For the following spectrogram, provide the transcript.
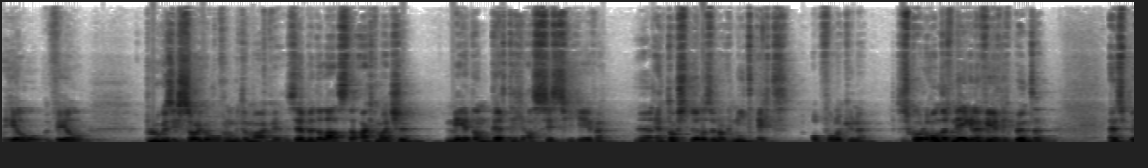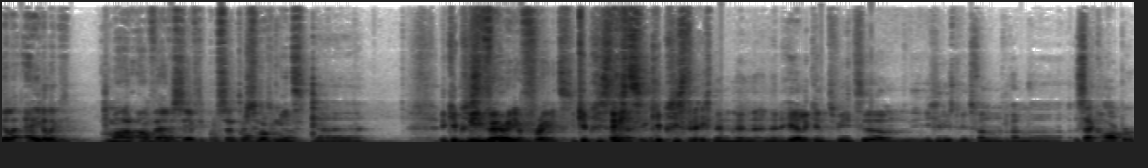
heel veel ploegen zich zorgen over moeten maken. Ze hebben de laatste acht matchen meer dan 30 assists gegeven. Ja. En toch spelen ze nog niet echt op volle kunnen. Ze scoren 149 punten en spelen eigenlijk maar aan 75% of nog niet. Ja, ja, ja. Ik heb Be gisteren... very afraid. Ik heb gisteren Echt? ik heb gisteren echt een, een, een heerlijke tweet uh, geretweet van, van uh, Zach Harper.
